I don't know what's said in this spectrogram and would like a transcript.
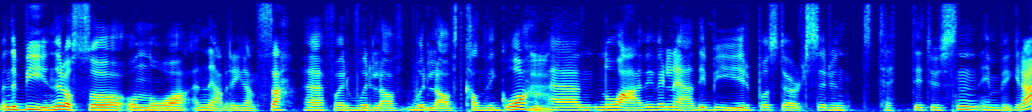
Men det begynner også å nå en nedre grense eh, for hvor, lav, hvor, lavt kan vi gå. Mm. Eh, nå er vi vel nede i byer på størrelse rundt 30 000 innbyggere.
